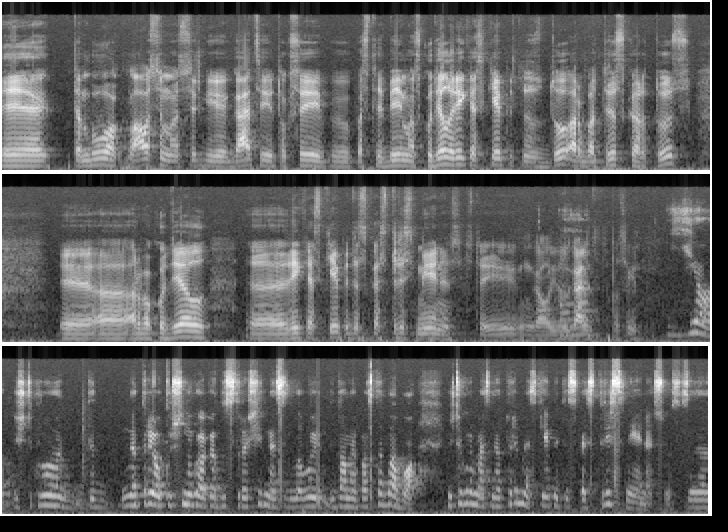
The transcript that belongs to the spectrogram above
E, ten buvo klausimas irgi gatvėje toksai e, pastebėjimas, kodėl reikia skiepytis du arba tris kartus, e, arba kodėl E, reikia skiepytis kas tris mėnesius. Tai gal jūs galite pasakyti? Jo, iš tikrųjų, neturėjau tušinuko, kad užsirašyti, nes labai įdomi pastaba buvo. Iš tikrųjų, mes neturime skiepytis kas tris mėnesius. E,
